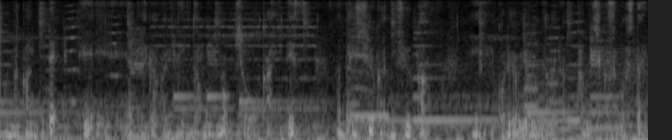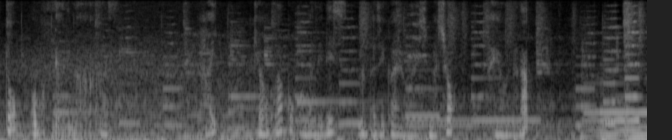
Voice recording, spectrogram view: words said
そんな感じで、えー、私が借りてきた本の紹介です。また1週間2週間、えー、これを読みながら楽しく過ごしたいと思っております。はい、今日はここまでです。また次回お会いしましょう。さようなら。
